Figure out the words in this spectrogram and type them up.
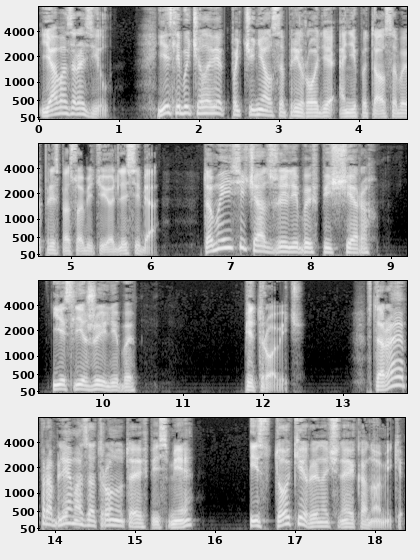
Я возразил, если бы человек подчинялся природе, а не пытался бы приспособить ее для себя, то мы и сейчас жили бы в пещерах, если жили бы. Петрович. Вторая проблема, затронутая в письме – истоки рыночной экономики.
